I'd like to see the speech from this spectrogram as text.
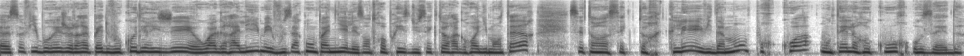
Euh, Sophie Bourré, je le répète, vous co-dirigez Wagrali, mais vous accompagnez les entreprises du secteur agroalimentaire. C'est un secteur clé, évidemment. Pourquoi ont-elles recours aux aides?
